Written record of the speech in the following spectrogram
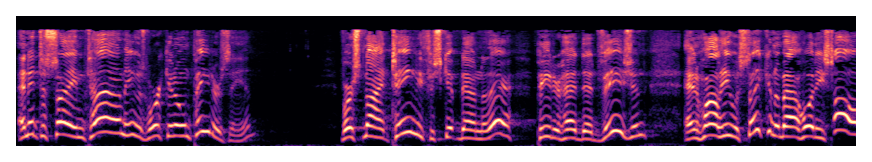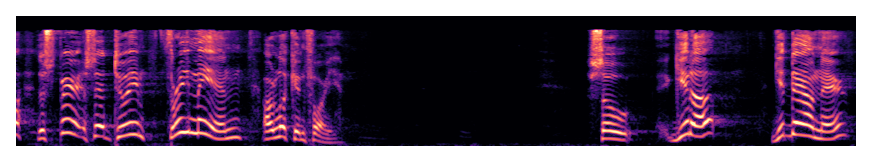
And at the same time, he was working on Peter's end. Verse 19, if you skip down to there, Peter had that vision, and while he was thinking about what he saw, the Spirit said to him, Three men are looking for you. So get up, get down there,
